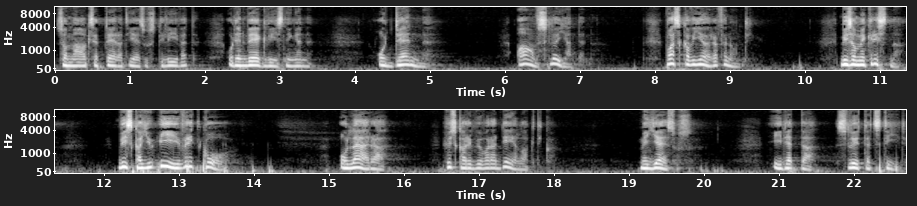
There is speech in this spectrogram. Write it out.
som har accepterat Jesus till livet och den vägvisningen och den avslöjanden. Vad ska vi göra för någonting? Vi som är kristna, vi ska ju ivrigt gå och lära hur ska vi vara delaktiga med Jesus i detta slutets tid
